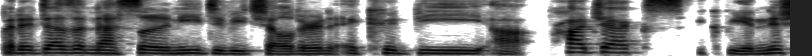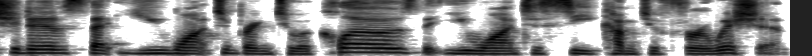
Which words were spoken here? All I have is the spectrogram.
but it doesn't necessarily need to be children. It could be uh, projects, it could be initiatives that you want to bring to a close, that you want to see come to fruition.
